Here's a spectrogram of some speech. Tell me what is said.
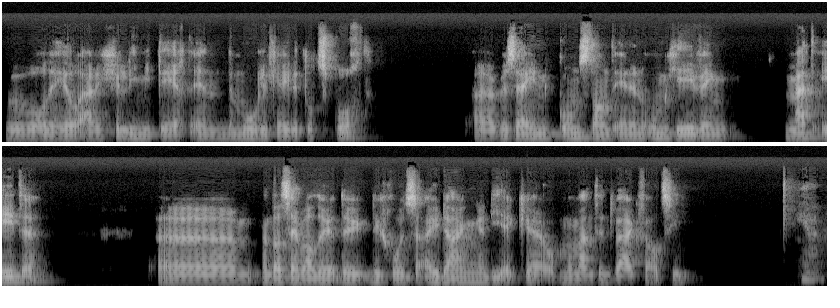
We worden heel erg gelimiteerd in de mogelijkheden tot sport. Uh, we zijn constant in een omgeving met eten. Ehm, en dat zijn wel de, de, de grootste uitdagingen die ik uh, op het moment in het werkveld zie. Ja.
